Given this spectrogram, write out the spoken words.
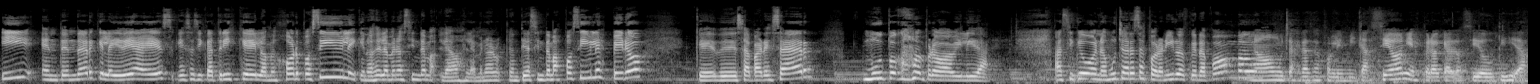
y entender que la idea es que esa cicatriz quede lo mejor posible y que nos dé la, menos síntomas, la menor cantidad de síntomas posibles, pero que de desaparecer, muy poca probabilidad. Así que bueno, muchas gracias por venir, doctora Pombo. No, muchas gracias por la invitación y espero que haya sido de utilidad.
